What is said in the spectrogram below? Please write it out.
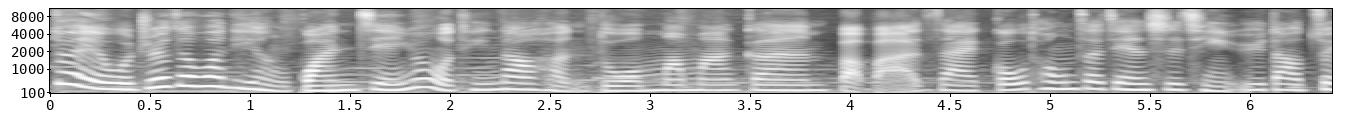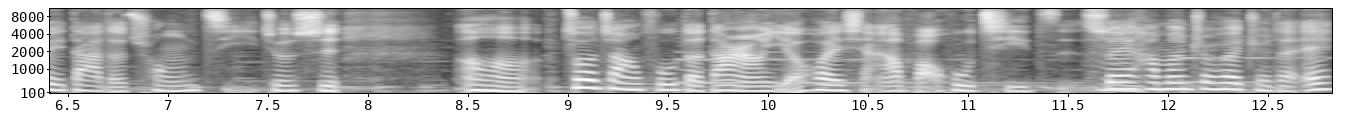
对，我觉得这问题很关键，因为我听到很多妈妈跟爸爸在沟通这件事情遇到最大的冲击就是。呃，做丈夫的当然也会想要保护妻子，所以他们就会觉得，诶，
